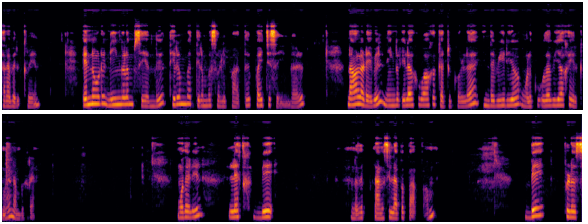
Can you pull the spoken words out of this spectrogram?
தரவிருக்கிறேன். என்னோடு நீங்களும் சேர்ந்து திரும்ப திரும்ப சொல்லி பார்த்து பயிற்சி செய்யுங்கள். நாளடைவில் நீங்கள் இலகுவாக கற்றுக்கொள்ள இந்த வீடியோ உங்களுக்கு உதவியாக இருக்கும் என நம்புகிறேன். முதலில் லெத் பே நாங்கள் சிலப்ப பார்ப்போம். பே பிளஸ்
